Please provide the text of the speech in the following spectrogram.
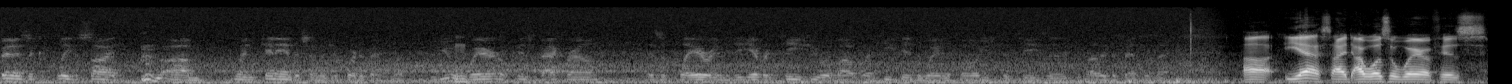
Ben, as a complete aside, um, when Ken Anderson was your quarterback, were you Mhm. aware of his background as a player, and did he ever tease you about what he did the way LeBeau used to tease the other defensive backs? Uh, yes, I, I was aware of his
